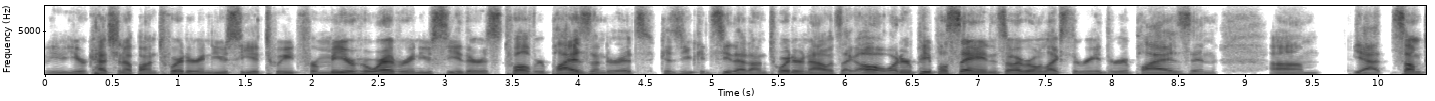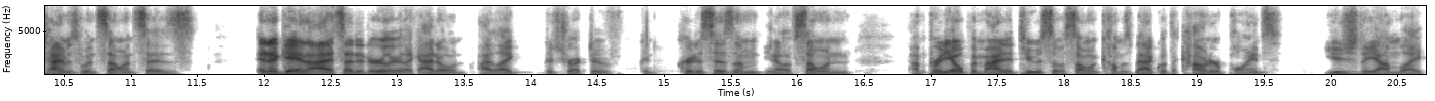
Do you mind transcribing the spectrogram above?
you- you're catching up on Twitter and you see a tweet from me or whoever, and you see there's 12 replies under it because you can see that on Twitter now. It's like, oh, what are people saying? And so everyone likes to read the replies, and um, yeah, sometimes when someone says, and again, I said it earlier, like I don't, I like constructive criticism. You know, if someone, I'm pretty open minded too, so if someone comes back with a counterpoint, usually I'm like.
